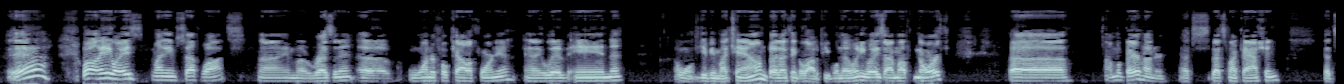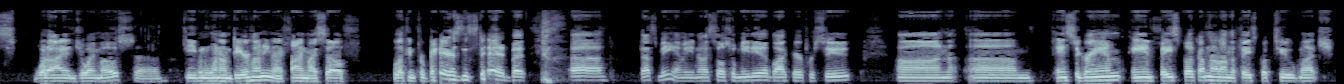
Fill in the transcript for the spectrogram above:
Yeah. Well, anyways, my name's Seth Watts. I'm a resident of wonderful California, and I live in. I won't give you my town, but I think a lot of people know. Anyways, I'm up north. Uh, I'm a bear hunter. That's that's my passion. That's what I enjoy most. Uh, even when I'm deer hunting, I find myself looking for bears instead. But uh, that's me. I mean, uh, social media, Black Bear Pursuit on um, Instagram and Facebook. I'm not on the Facebook too much.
